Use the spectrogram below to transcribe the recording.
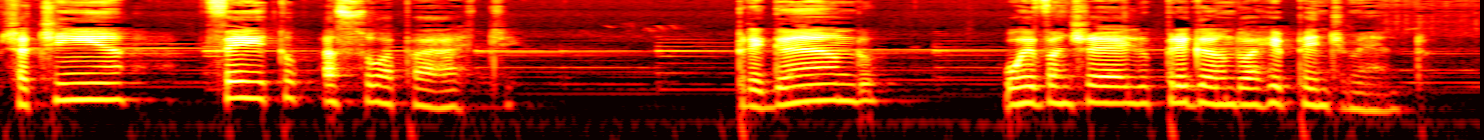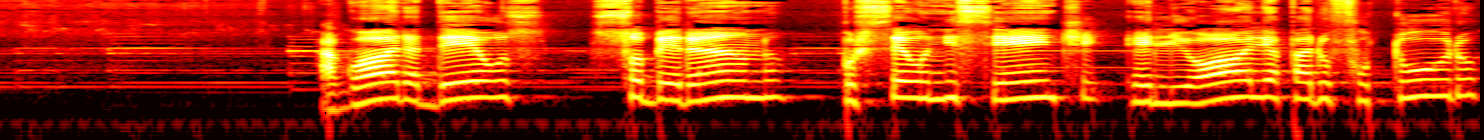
já tinha feito a sua parte, pregando o Evangelho, pregando o arrependimento. Agora, Deus, soberano, por ser onisciente, ele olha para o futuro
